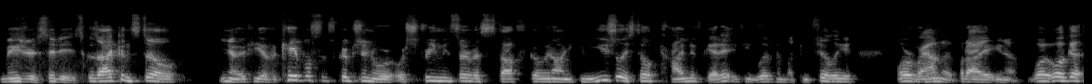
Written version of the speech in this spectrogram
major cities because I can still, you know, if you have a cable subscription or, or streaming service stuff going on, you can usually still kind of get it if you live in like in Philly or around it. But I, you know, we'll, we'll get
